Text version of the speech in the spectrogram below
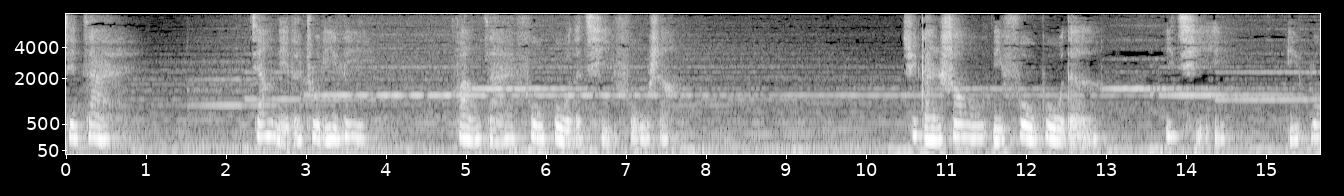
现在，将你的注意力放在腹部的起伏上，去感受你腹部的一起一落。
